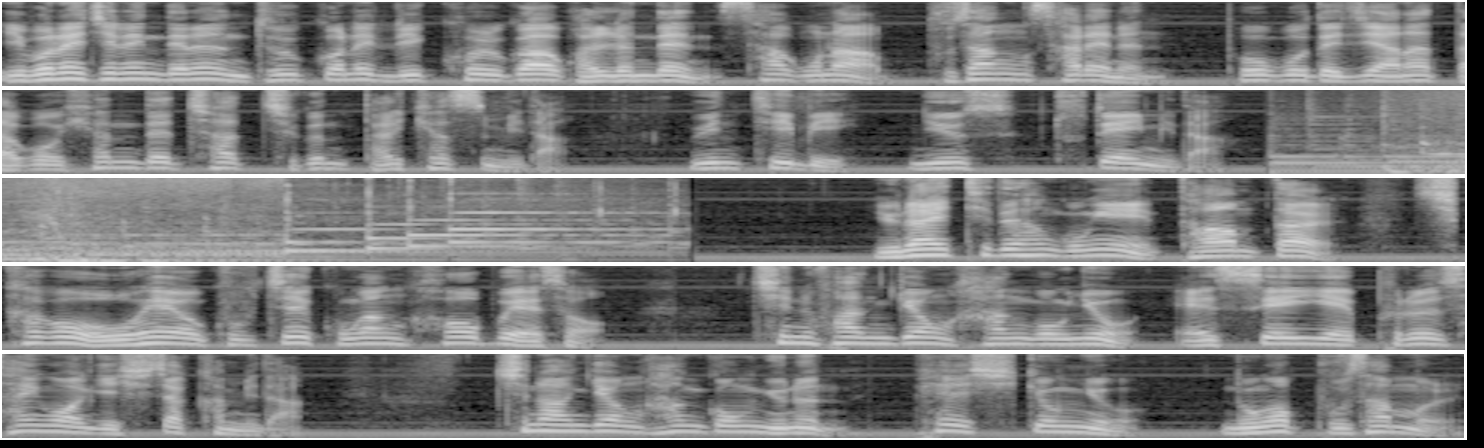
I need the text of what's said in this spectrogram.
이번에 진행되는 두 건의 리콜과 관련된 사고나 부상 사례는 보고되지 않았다고 현대차 측은 밝혔습니다. 윈티비 뉴스 투데이입니다. 유나이티드 항공이 다음 달 시카고 오헤어 국제공항 허브에서 친환경 항공유 SAF를 사용하기 시작합니다. 친환경 항공유는 폐식용유, 농업 부산물,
